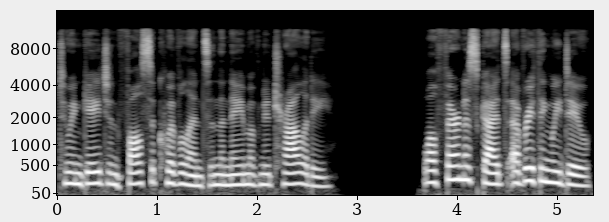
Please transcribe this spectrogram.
to engage in false equivalence in the name of neutrality. While fairness guides everything we do,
